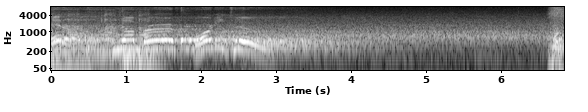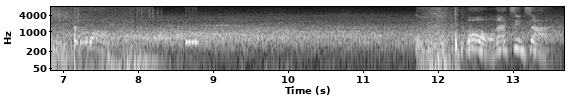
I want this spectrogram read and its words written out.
hitter, number 42. Ball, that's inside.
